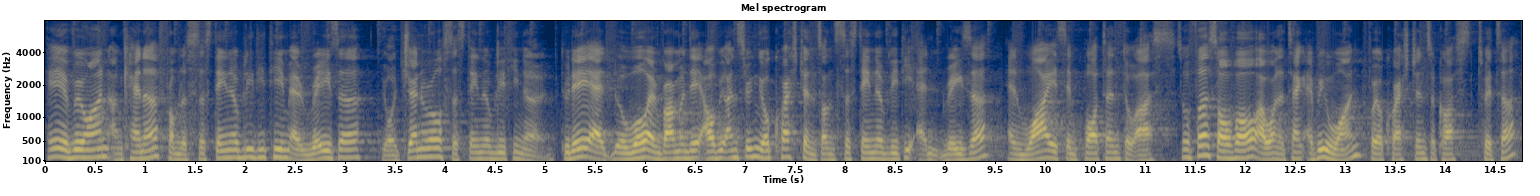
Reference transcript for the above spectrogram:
Hey everyone, I'm Kenneth from the sustainability team at Razer, your general sustainability nerd. Today at the World Environment Day, I'll be answering your questions on sustainability at Razer and why it's important to us. So first of all, I want to thank everyone for your questions across Twitter,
